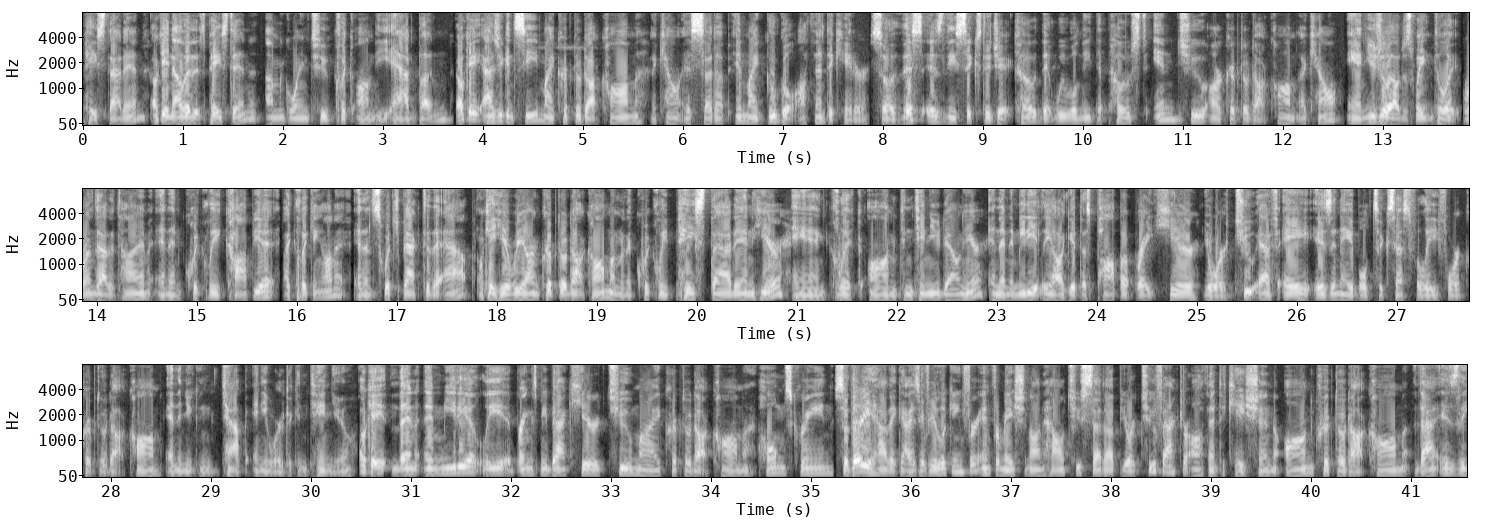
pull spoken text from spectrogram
Paste that in. Okay, now that it's pasted in, I'm going to click on the add button. Okay, as you can see, my crypto.com account is set up in my Google Authenticator. So this is the six digit code that we will need to post into our crypto.com account. And usually I'll just wait until it runs out of time and then quickly copy it by clicking on it and then switch back to the app. Okay, here we are on crypto.com. I'm going to quickly paste that in here and click on continue down here. And then immediately I'll get this pop up right here. Your 2FA is enabled successfully for crypto.com. And then you can tap anywhere to continue. Okay, then immediately it brings me back here to my crypto.com home screen. So there you have it, guys. If you're looking for information on how to set up your two factor authentication on crypto.com, that is the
